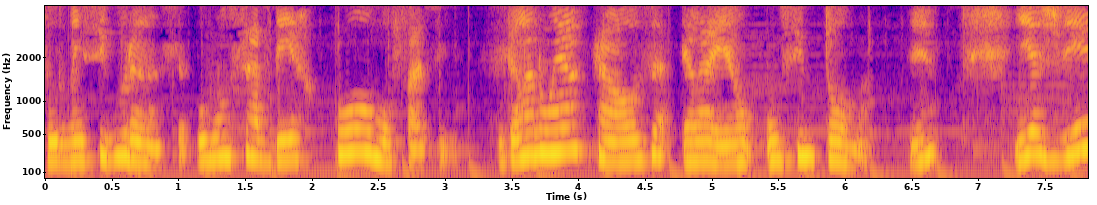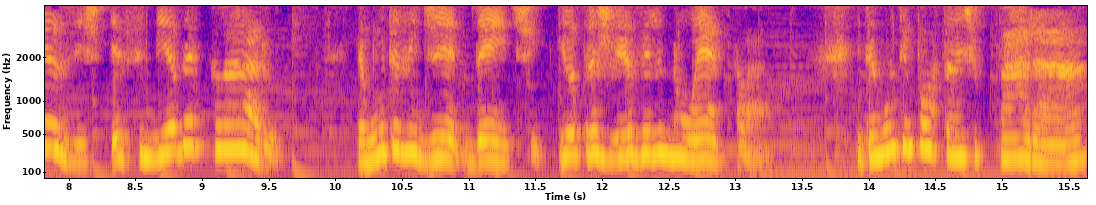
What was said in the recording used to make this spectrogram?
por uma insegurança, por não saber como fazer. Então, ela não é a causa, ela é um, sintoma. Né? E às vezes esse medo é claro, é muito evidente, e outras vezes ele não é claro. Então é muito importante parar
